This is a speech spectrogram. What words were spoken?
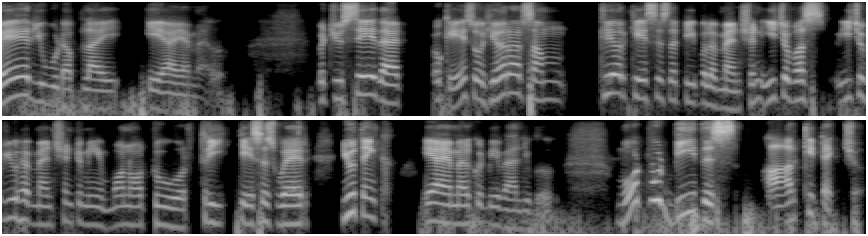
where you would apply aiml but you say that okay so here are some clear cases that people have mentioned. Each of us each of you have mentioned to me one or two or three cases where you think aiml could be valuable. What would be this architecture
